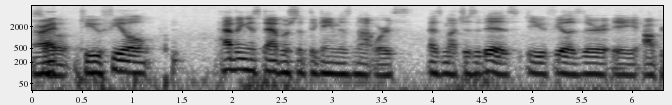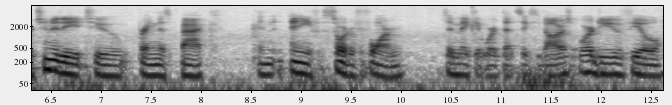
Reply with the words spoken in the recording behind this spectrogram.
All so, right. do you feel, having established that the game is not worth as much as it is, do you feel is there a opportunity to bring this back in any sort of form to make it worth that sixty dollars, or do you feel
